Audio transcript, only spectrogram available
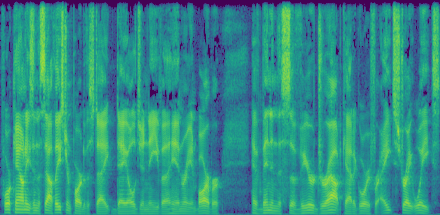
Four counties in the southeastern part of the state, Dale, Geneva, Henry, and Barbour, have been in the severe drought category for eight straight weeks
